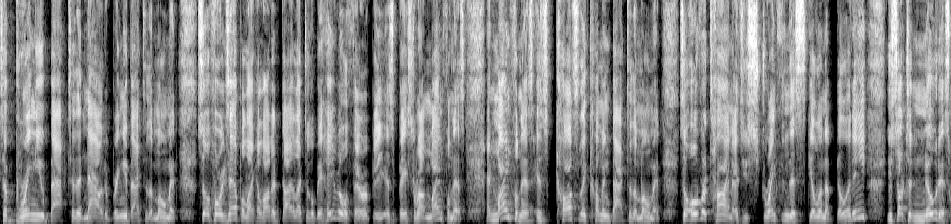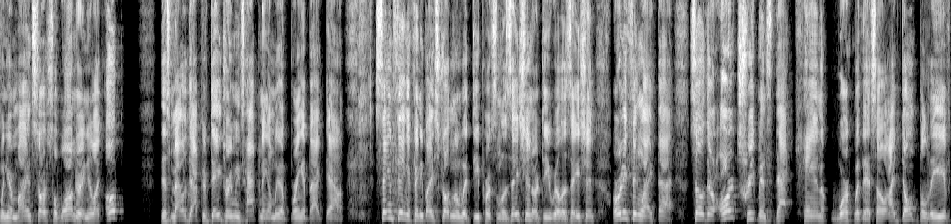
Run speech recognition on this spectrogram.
to bring you back to the now, to bring you back to the moment. So for example, like a lot of dialectical behavioral therapy is based around mindfulness, and mindfulness is constantly coming back to the moment. So over time, as you strengthen this skill and ability, you start to notice when your mind starts to wander and you're like, oh, this maladaptive daydreaming is happening, I'm gonna bring it back down. Same thing if anybody's struggling with depersonalization or derealization or anything like that. So there are treatments that can work with it. So I don't believe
